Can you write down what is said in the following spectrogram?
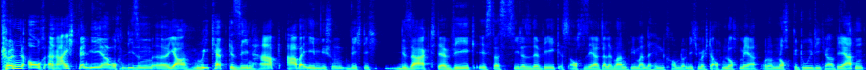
können auch erreicht werden, wie ihr auch in diesem äh, ja, Recap gesehen habt. Aber eben, wie schon wichtig gesagt, der Weg ist das Ziel. Also der Weg ist auch sehr relevant, wie man da hinkommt. Und ich möchte auch noch mehr oder noch geduldiger werden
